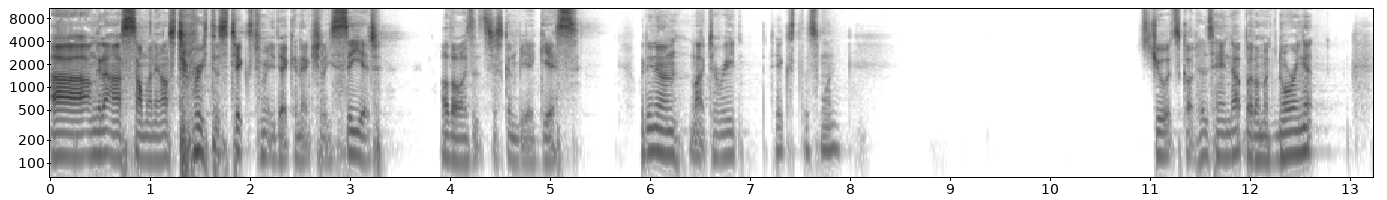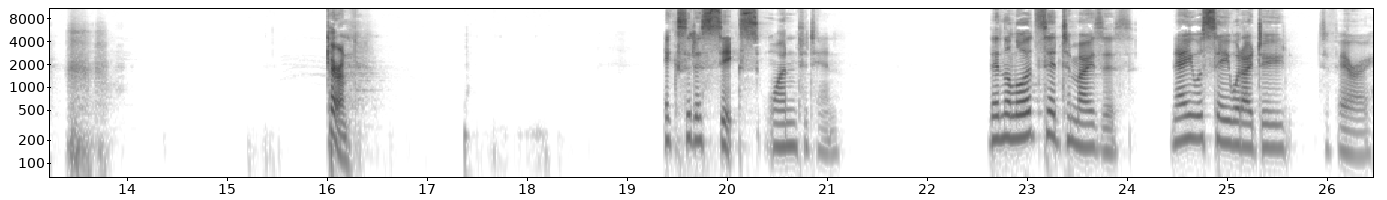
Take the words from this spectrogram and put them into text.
uh, I'm going to ask someone else to read this text to me that can actually see it. Otherwise, it's just going to be a guess. Would anyone like to read the text this morning? Stuart's got his hand up, but I'm ignoring it. Karen. Exodus 6 1 to 10. Then the Lord said to Moses, Now you will see what I do to Pharaoh.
